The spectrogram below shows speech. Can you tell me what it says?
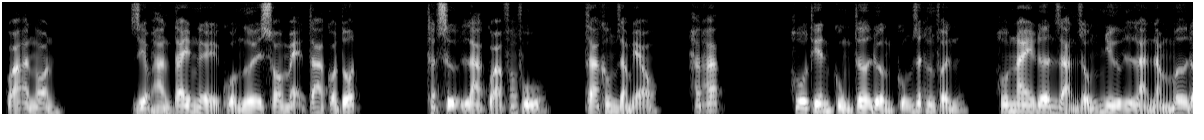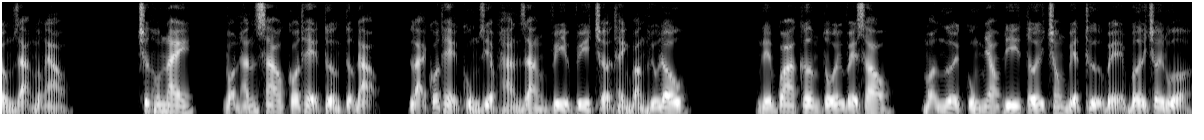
Quá ăn ngon. Diệp hàn tay nghề của ngươi so mẹ ta còn tốt. Thật sự là quá phong phú, ta không giảm béo, hắc hắc. Hồ thiên cùng tơ đường cũng rất hưng phấn, hôm nay đơn giản giống như là nằm mơ đồng dạng ngọc ảo. Trước hôm nay, bọn hắn sao có thể tưởng tượng đạo, lại có thể cùng diệp hàn giang vi vi trở thành bằng hữu đâu? Nếm qua cơm tối về sau, mọi người cùng nhau đi tới trong biệt thự bể bơi chơi đùa.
